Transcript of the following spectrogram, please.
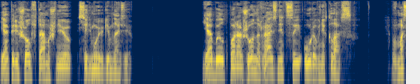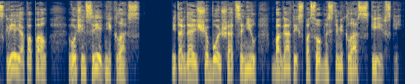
я перешел в тамошнюю седьмую гимназию. Я был поражен разницей уровня классов. В Москве я попал в очень средний класс, и тогда еще больше оценил богатый способностями класс киевский.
